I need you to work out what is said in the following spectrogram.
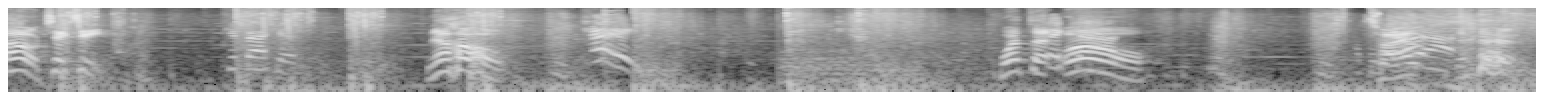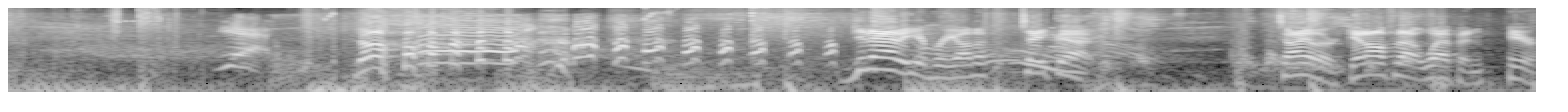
No, Tixie! Get back here. No! Hey! What the? Take Whoa! Try that. Yes! no! get out of here, Brianna. Take that. Tyler, get off that weapon. Here,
